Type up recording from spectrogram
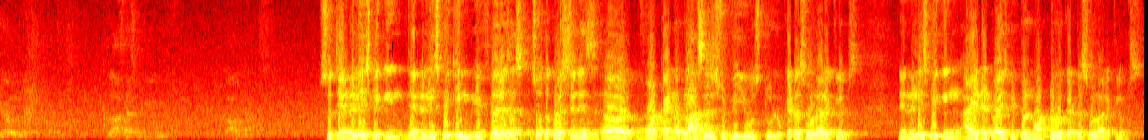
uh, uh, glass has to be used? Uh, glass. So generally speaking, generally speaking, if there is a so the question is uh, what kind of glasses should we use to look at a solar eclipse? Generally speaking, I'd advise people not to look at the solar eclipse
